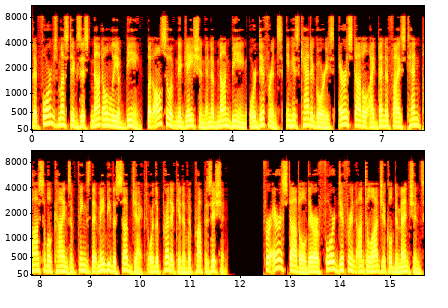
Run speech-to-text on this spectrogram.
that forms must exist not only of being, but also of negation and of non-being or difference. In his categories, Aristotle identifies ten possible kinds of things that may be the subject or the predicate of a proposition. For Aristotle there are four different ontological dimensions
